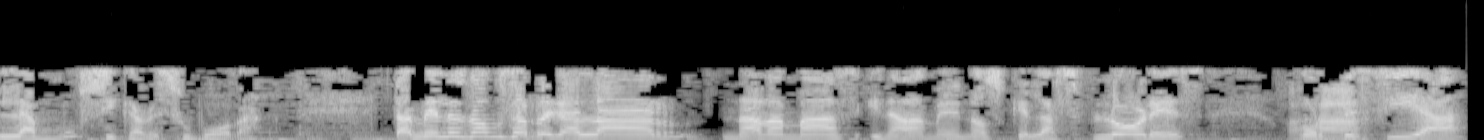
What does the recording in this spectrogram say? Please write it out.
la música de su boda. También les vamos a regalar nada más y nada menos que las flores, Ajá. cortesía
